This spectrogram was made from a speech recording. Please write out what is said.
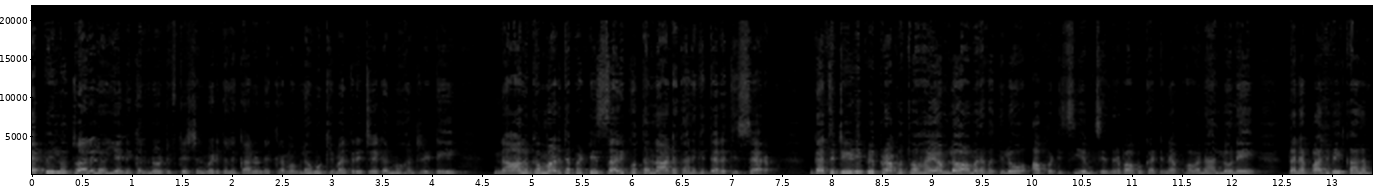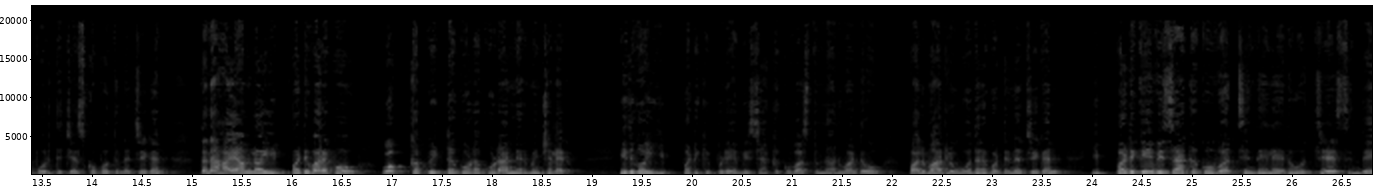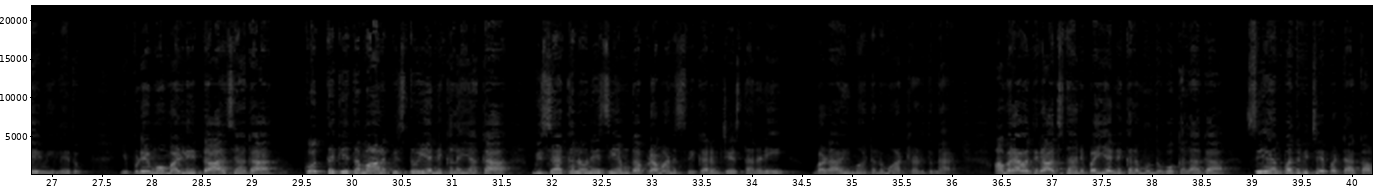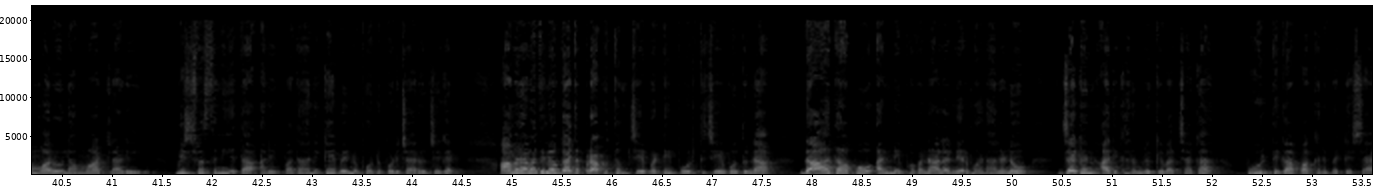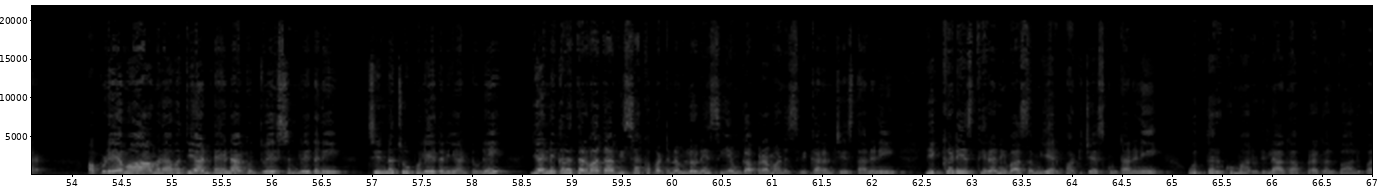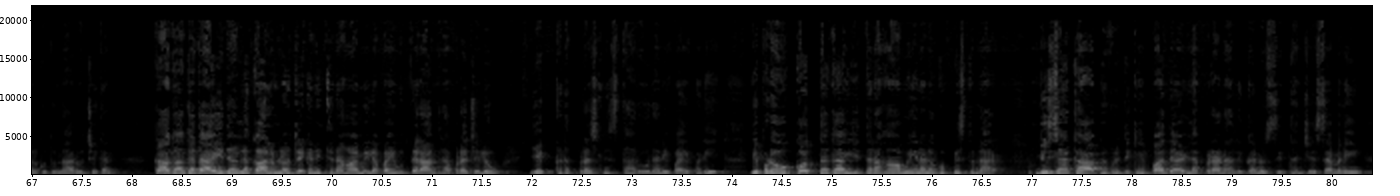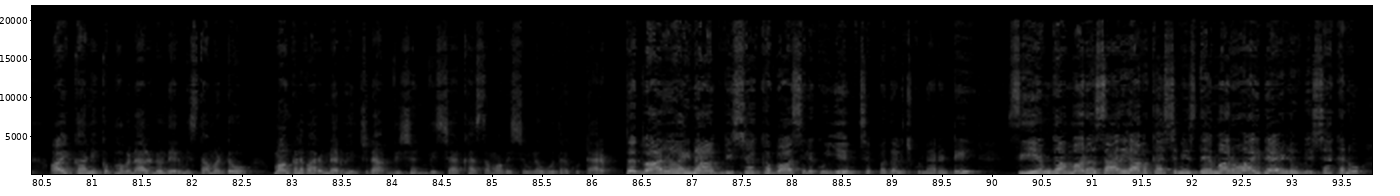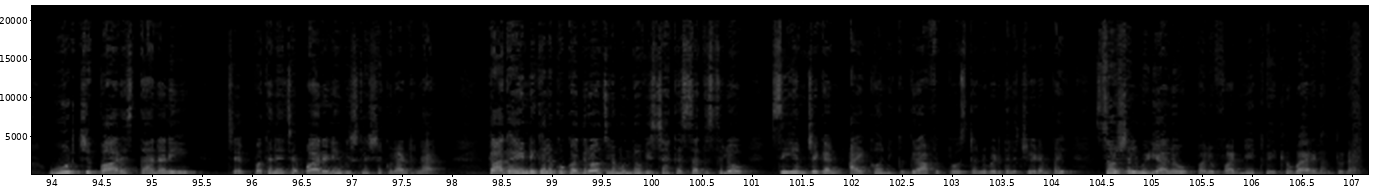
ఏపీలో త్వరలో ఎన్నికల నోటిఫికేషన్ విడుదల కానున్న క్రమంలో ముఖ్యమంత్రి జగన్మోహన్ రెడ్డి నాలుక మడత పెట్టి సరికొత్త నాటకానికి తెరతీశారు. గత టీడీపీ ప్రభుత్వ హయాంలో అమరావతిలో అప్పటి సీఎం చంద్రబాబు కట్టిన భవనాల్లోనే తన పదవీకాలం పూర్తి చేసుకోబోతున్న జగన్ తన హయాంలో ఇప్పటి వరకు ఒక్క పిట్టగూడ కూడా నిర్మించలేదు. ఇదిగో ఇప్పటికిప్పుడే విశాఖకు వస్తున్నాను అంటూ పలుమార్లు ఊదరగొట్టిన జగన్ ఇప్పటికీ విశాఖకు వచ్చింది లేదు చేసిందేమీ లేదు. ఇప్పుడేమో మళ్ళీ తాజాగా కొత్త గీతం ఆలపిస్తూ ఎన్నికలయ్యాక విశాఖలోనే సీఎంగా ప్రమాణ స్వీకారం చేస్తానని బడాయి మాటలు మాట్లాడుతున్నారు. అమరావతి రాజధానిపై ఎన్నికల ముందు ఒకలాగా సీఎం పదవి చేపట్టాక మరోలా మాట్లాడి విశ్వసనీయత అనే పదానికే వెన్నుపోటు పొడిచారు జగన్. అమరావతిలో గత ప్రభుత్వం చేపట్టి పూర్తి చేయబోతున్న దాదాపు అన్ని భవనాల నిర్మాణాలను జగన్ అధికారంలోకి వచ్చాక పూర్తిగా పక్కన పెట్టేశారు. అప్పుడేమో అమరావతి అంటే నాకు ద్వేషం లేదని చిన్న చూపు లేదని అంటూనే ఎన్నికల తర్వాత విశాఖపట్నంలోనే సీఎంగా ప్రమాణ స్వీకారం చేస్తానని ఇక్కడే స్థిర నివాసం ఏర్పాటు చేసుకుంటానని ఉత్తర కుమారుడిలాగా ప్రగల్భాలు పలుకుతున్నారు జగన్. కాగా గత ఐదేళ్ళ కాలంలో జగన్ ఇచ్చిన హామీలపై ఉత్తరాంధ్ర ప్రజలు ఎక్కడ ప్రశ్నిస్తారోనని భయపడి ఇప్పుడు కొత్తగా ఇతర హామీలను గుప్పిస్తున్నారు. విశాఖ అభివృద్ధికి పదేళ్ళ ప్రణాళికను సిద్దం చేశామని ఐకానిక్ భవనాలను నిర్మిస్తామంటూ మంగళవారం నిర్వహించిన విజన్ విశాఖ సమావేశంలో ఊదరగొట్టారు. తద్వారా ఆయన విశాఖ వాసులకు ఏం చెప్పదలుచుకున్నారంటే సీఎంగా మరోసారి అవకాశం ఇస్తే మరో ఐదేళ్ళు విశాఖను ఊడ్చి పారిస్తానని చెప్పకనే చెప్పారని విశ్లేషకులు అంటున్నారు. కాగా ఎన్నికలకు కొద్ది రోజుల ముందు విశాఖ సదస్సులో సీఎం జగన్ ఐకానిక్ గ్రాఫిక్ పోస్టర్ను విడుదల చేయడంపై సోషల్ మీడియాలో పలు ఫన్నీ ట్వీట్లు వైరల్ అవుతున్నాయి.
